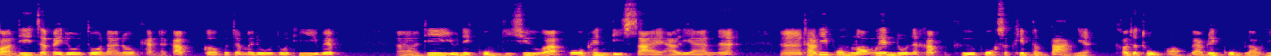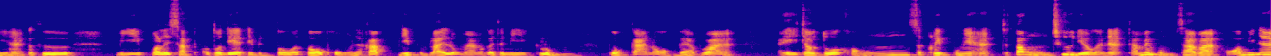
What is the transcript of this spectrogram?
ก่อนที่จะไปดูตัว NanoCAD นะครับเราก็จะมาดูตัวที่เว็บอ่าที่อยู่ในกลุ่มที่ชื่อว่า Open Design Alliance นะอ่าเท่าที่ผมลองเล่นดูนะครับ คือพวกสคริปต์ต่างๆเนี่ยเขาจะถูกออกแบบด้วยกลุ่มเหล่านี้ฮะก็คือ มีบริษัท Autodesk เนี่ยเป็นตัวโต้โผนะครับ นี่ผมไล่ลงมามันก็จะมีกลุ่มพวกการออกแบบว่าไอ้เจ้าตัวของสคริปต์พวกนี้ฮะจะต้องชื่อเดียวกันนะทำให้ผมทราบว่า อ๋อมิน่า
